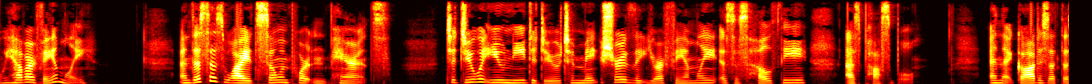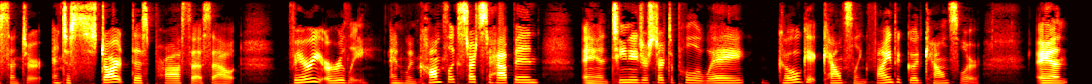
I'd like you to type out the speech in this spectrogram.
we have our family. And this is why it's so important, parents, to do what you need to do to make sure that your family is as healthy as possible and that God is at the center, and to start this process out very early. And when conflict starts to happen and teenagers start to pull away, go get counseling. Find a good counselor and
